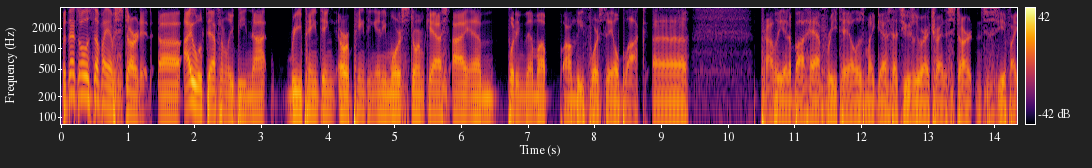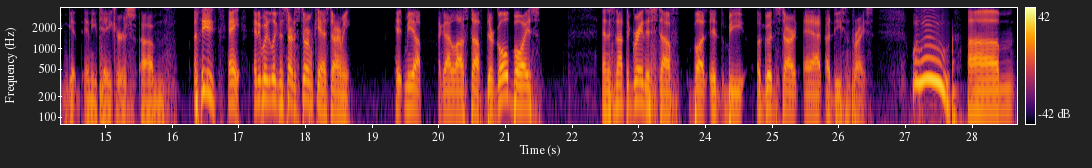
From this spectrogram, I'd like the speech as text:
But that's all the stuff I have started. Uh, I will definitely be not repainting or painting any more Stormcast. I am putting them up on the for sale block. Uh, probably at about half retail is my guess. That's usually where I try to start and to see if I can get any takers. Um, hey, anybody looking to start a Stormcast army? Hit me up. I got a lot of stuff. They're gold boys, and it's not the greatest stuff, but it'd be a good start at a decent price. Woo woo! Um,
